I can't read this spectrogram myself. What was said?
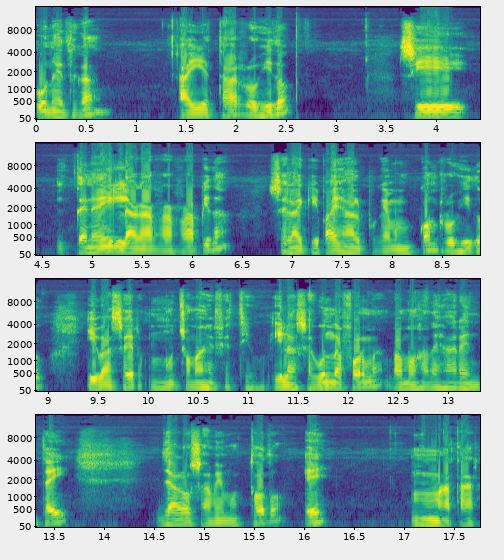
un Edgan. Ahí está, rugido. Si tenéis la garra rápida, se la equipáis al Pokémon con rugido y va a ser mucho más efectivo. Y la segunda forma, vamos a dejar en Tei, ya lo sabemos todo, es matar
